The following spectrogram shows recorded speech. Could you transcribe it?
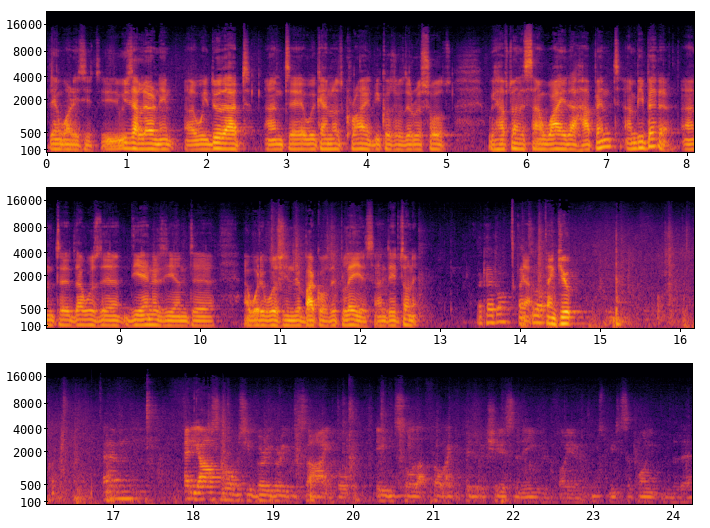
then what is it? It is a learning. Uh, we do that, and uh, we cannot cry because of the results. We have to understand why that happened and be better. And uh, that was the, the energy and, uh, and what it was in the back of the players, and they've done it. Okay, Bob. Thanks Yeah, a lot. Thank you. Um, Eddie Arsenal obviously a very, very good side, but even so, that felt like a bit of a chase in the evening for you. It must be disappointing that, um,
